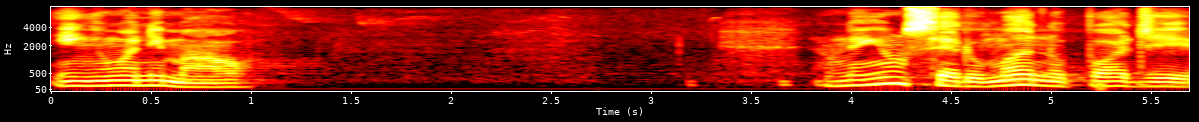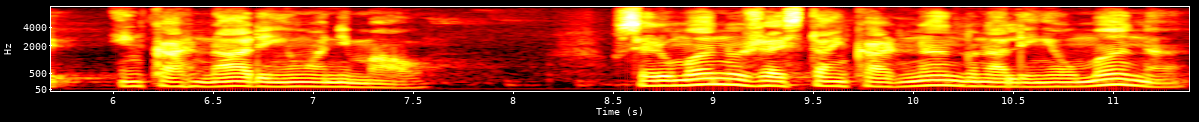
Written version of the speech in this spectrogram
em um animal. Nenhum ser humano pode encarnar em um animal. O ser humano já está encarnando na linha humana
